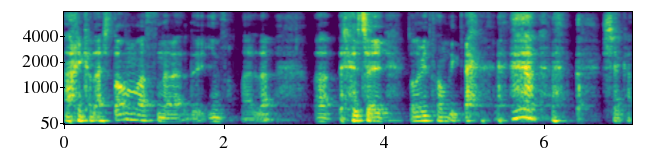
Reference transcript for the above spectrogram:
arkadaş da olmazsın herhalde insanlarla. E, şey bana bir tanıdık şaka.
